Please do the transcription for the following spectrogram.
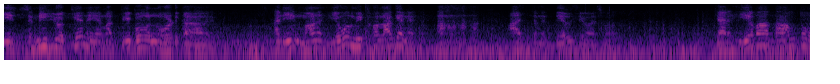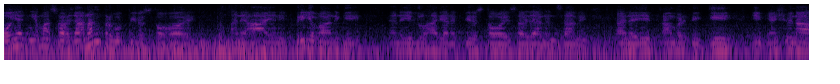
એ જમી લ્યો કે ને, એમાં ત્રિભુવન નો ઓડકાર આવે. અને એ માણસ એવો મીઠો લાગે ને, હા આજ તમે દેવ જેવા છો. ત્યારે એવા ભાવ તો હોય જ એમાં સહજાનંદ પ્રભુ પીરસતો હોય. અને આ એની પ્રિય વાનગી અને એ લુહારિયાને પીરસતો હોય સહજાનંદ સ્વામી. અને એ સાંભળતી ઘી એ ભેંસુના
